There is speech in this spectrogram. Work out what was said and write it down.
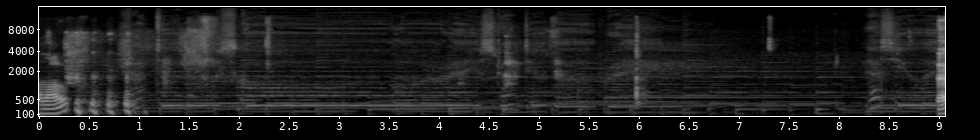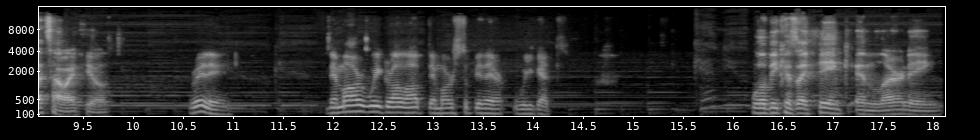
about That's how I feel. really the more we grow up the more stupider we get Well, because I think in learning,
